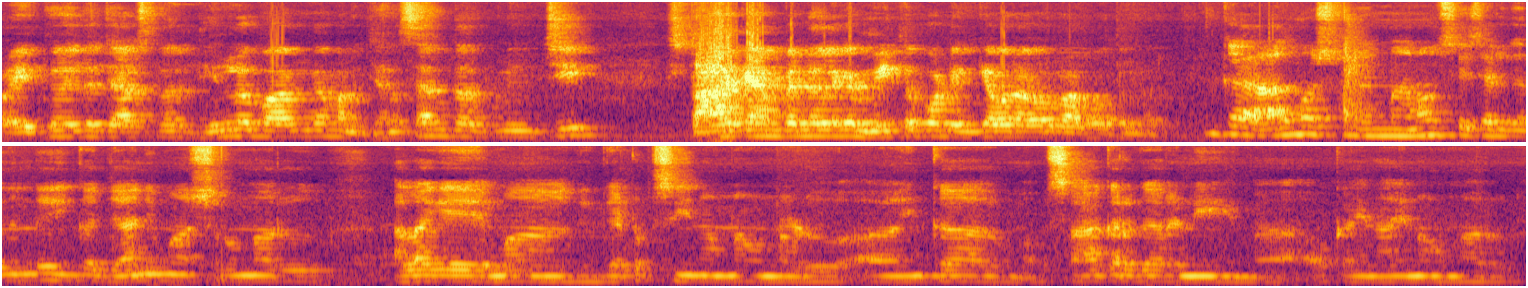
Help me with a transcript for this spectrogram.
ప్రయత్నం అయితే చేస్తున్నారు. దీనిలో భాగంగా మన జనసేన తరపు నుంచి స్టార్ క్యాంపెయినర్గా మీతో పాటు ఇంకెవరెవరు రాబోతున్నారు? ఇంకా ఆల్మోస్ట్ నిన్న అనౌన్స్ చేశారు కదండి ఇంకా జానీ మాస్టర్ ఉన్నారు అలాగే మా గెటప్ సీన్ అన్న ఉన్నాడు ఇంకా సాగర్ గారని ఒక ఆయన ఆయన ఉన్నారు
